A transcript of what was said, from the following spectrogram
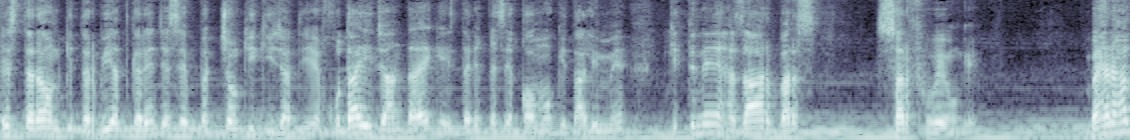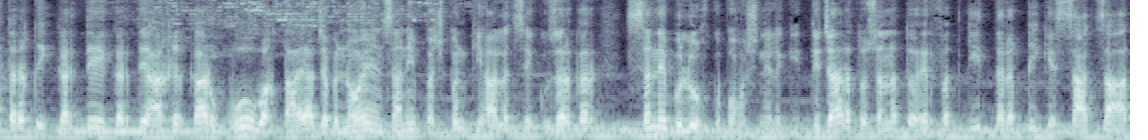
اس طرح ان کی تربیت کریں جیسے بچوں کی کی جاتی ہے۔ خدا ہی جانتا ہے کہ اس طریقے سے قوموں کی تعلیم میں کتنے ہزار برس صرف ہوئے ہوں گے۔ بہرحال ترقی کرتے کرتے آخرکار وہ وقت آیا جب نوئے انسانی بچپن کی حالت سے گزر کر سن بلوغ کو پہنچنے لگی۔ تجارت و صنعت و حرفت کی ترقی کے ساتھ ساتھ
